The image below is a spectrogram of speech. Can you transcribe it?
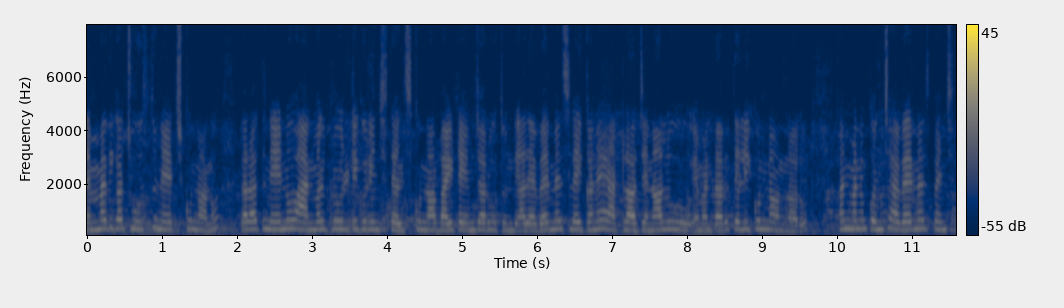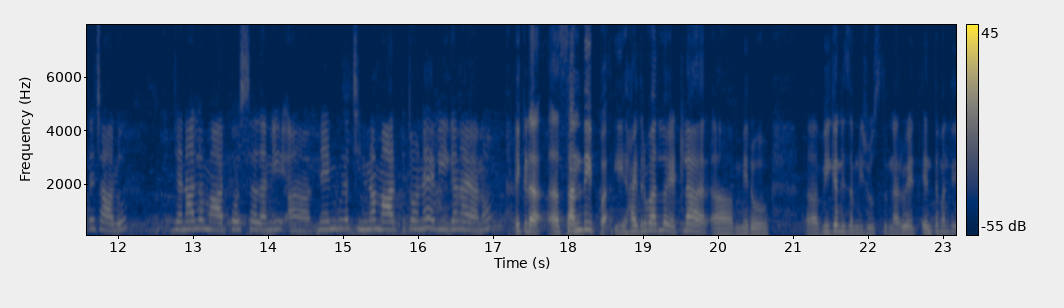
నెమ్మదిగా చూస్తూ నేర్చుకున్నాను. తర్వాత నేను యానిమల్ క్రూయల్టీ గురించి తెలుసుకున్నా. బయట ఏం జరుగుతుంది అది అవేర్నెస్ లేకనే అట్లా జనాలు ఏమంటారు తెలియకుండా ఉన్నారు. కానీ మనం కొంచెం అవేర్నెస్ పెంచితే చాలు. జనాల్లో మార్పు వస్తుందని నేను కూడా చిన్న మార్పుతోనే వీగన్ అయ్యాను. ఇక్కడ సందీప్ ఈ హైదరాబాద్లో ఎట్లా మీరు వీగనిజంని చూస్తున్నారు? ఎంతమంది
